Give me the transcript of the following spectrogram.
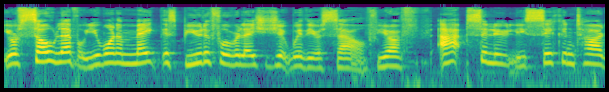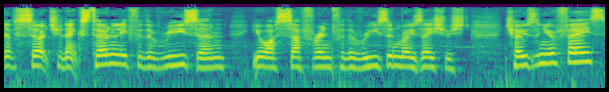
your soul level. You want to make this beautiful relationship with yourself. You're absolutely sick and tired of searching externally for the reason you are suffering, for the reason rosacea has chosen your face.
